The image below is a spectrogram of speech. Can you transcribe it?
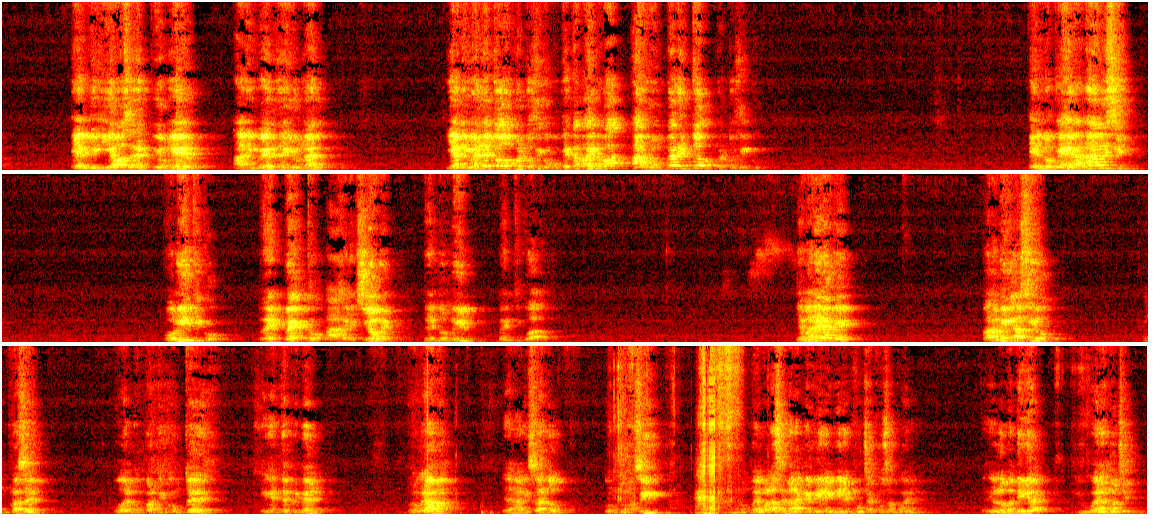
El vigía va a ser el pionero a nivel regional y a nivel de todo Puerto Rico, porque esta página va a romper en todo Puerto Rico. En lo que es el análisis político respecto a las elecciones del 2024. De manera que para mí ha sido un placer poder compartir con ustedes en este primer programa de Analizando con Tomasín. Nos vemos la semana que viene y vienen muchas cosas buenas. Que Dios los bendiga y buenas noches.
